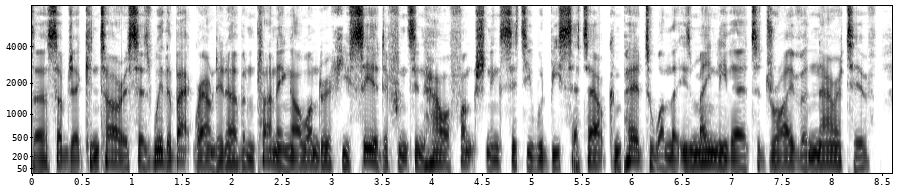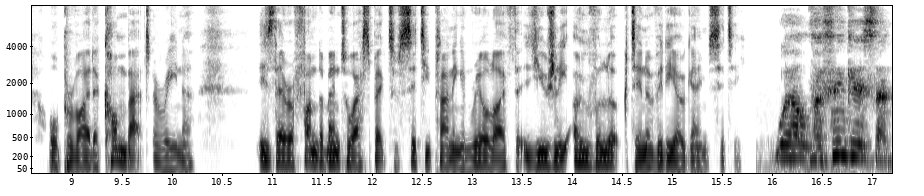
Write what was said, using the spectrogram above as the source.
uh, subject. Kintaris says, with a background in urban planning, I wonder if you see a difference in how a functioning city would be set out compared to one that is mainly there to drive a narrative or provide a combat arena. Is there a fundamental aspect of city planning in real life that is usually overlooked in a video game city? Well, the thing is that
